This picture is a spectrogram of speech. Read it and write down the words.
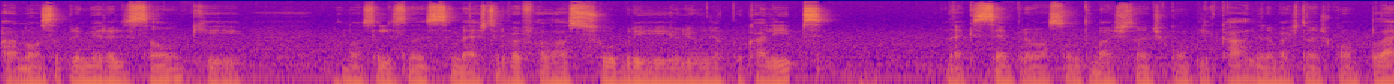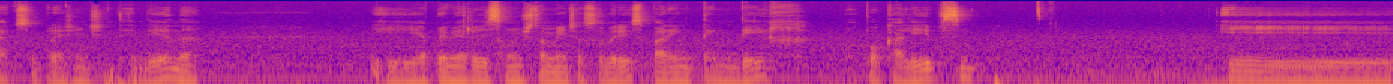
à nossa primeira lição, que a nossa lição desse semestre vai falar sobre o livro de Apocalipse né, que sempre é um assunto bastante complicado, né, bastante complexo para a gente entender, né? E a primeira lição justamente é sobre isso, para entender o Apocalipse. E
